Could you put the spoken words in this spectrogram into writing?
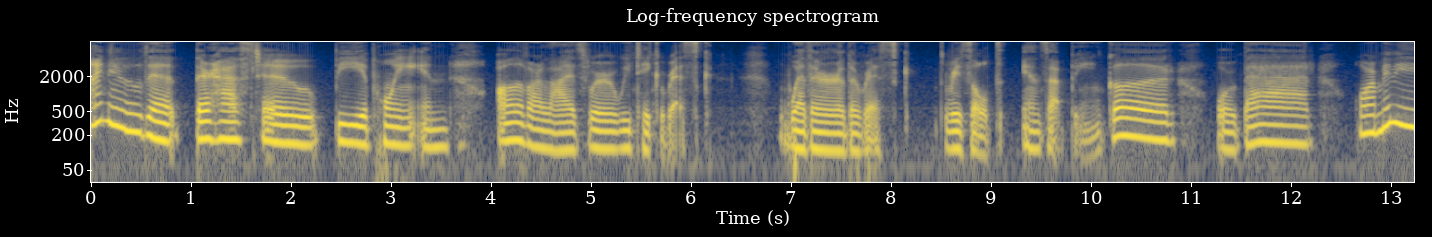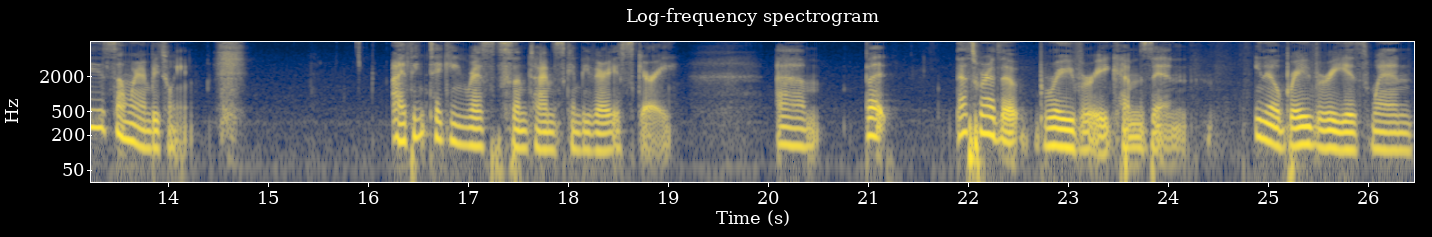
I know that there has to be a point in all of our lives where we take a risk, whether the risk result ends up being good or bad, or maybe somewhere in between. I think taking risks sometimes can be very scary. Um, but that's where the bravery comes in. You know, bravery is when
